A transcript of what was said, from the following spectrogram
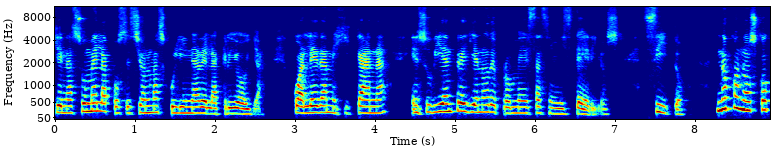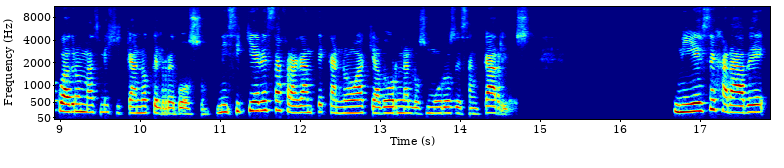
quien asume la posesión masculina de la criolla, cualeda mexicana, en su vientre lleno de promesas y misterios. Cito, no conozco cuadro más mexicano que el rebozo, ni siquiera esa fragante canoa que adorna los muros de San Carlos, ni ese jarabe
